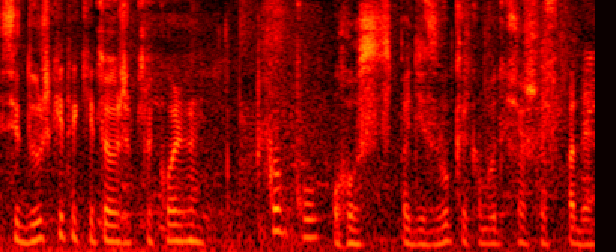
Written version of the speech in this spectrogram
Сідушки такі теж прикольні. Ку-ку. Господі, звуки, як будто ще щось впаде.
